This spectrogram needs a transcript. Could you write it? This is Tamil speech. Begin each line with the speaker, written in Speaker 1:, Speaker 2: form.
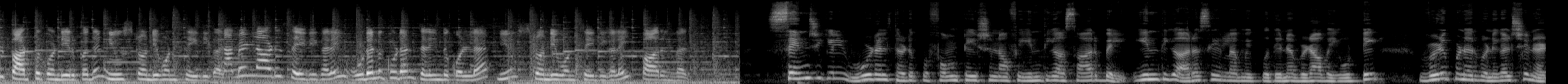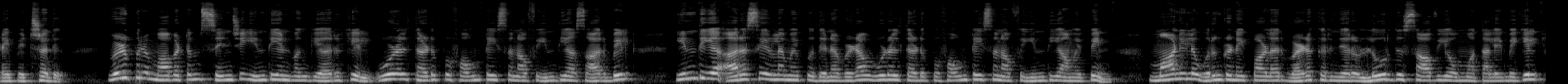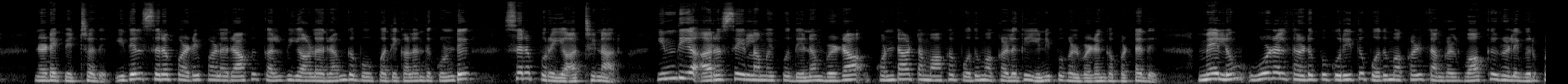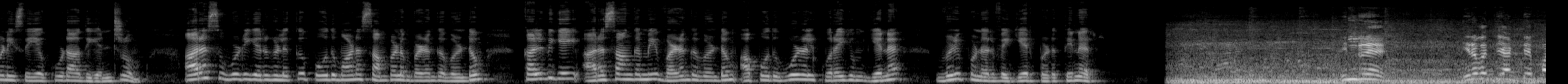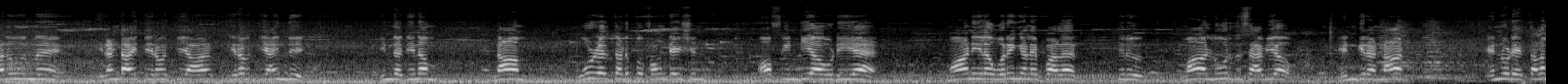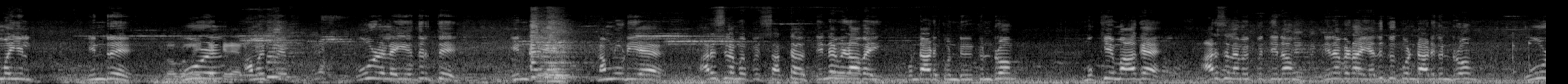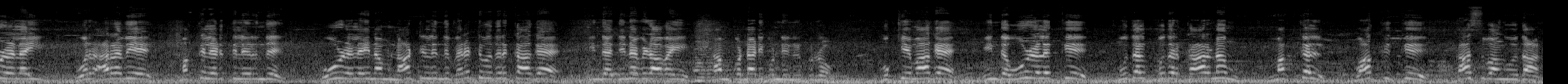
Speaker 1: நீங்கள் பார்த்து கொண்டிருப்பது நியூஸ் டுவெண்டி ஒன் செய்திகள். தமிழ்நாடு செய்திகளை உடனுக்குடன் தெரிந்து கொள்ள நியூஸ் டுவெண்டி ஒன் செய்திகளை பாருங்கள்.
Speaker 2: செஞ்சியில் ஊழல் தடுப்பு ஃபவுண்டேஷன் ஆஃப் இந்தியா சார்பில் இந்திய அரசியலமைப்பு தின விழாவையொட்டி விழிப்புணர்வு நிகழ்ச்சி நடைபெற்றது. விழுப்புரம் மாவட்டம் செஞ்சி இந்தியன் வங்கி அருகில் ஊழல் தடுப்பு ஃபவுண்டேஷன் ஆஃப் இந்தியா சார்பில் இந்திய அரசியலமைப்பு தின விழா ஊழல் தடுப்பு ஃபவுண்டேஷன் ஆஃப் இந்தியா அமைப்பின் மாநில ஒருங்கிணைப்பாளர் வழக்கறிஞர் லூர்து சாவியோமா தலைமையில் நடைபெற்றது. இதில் சிறப்பு அழைப்பாளராக கல்வியாளர் ரங்கபூபதி கலந்து கொண்டு சிறப்புரையாற்றினார். இந்திய அரசியலமைப்பு தினம் விழா கொண்டாட்டமாக பொதுமக்களுக்கு இனிப்புகள் வழங்கப்பட்டது. மேலும் ஊழல் தடுப்பு குறித்து பொதுமக்கள் தங்கள் வாக்குகளை விற்பனை செய்யக்கூடாது என்றும் அரசு ஊழியர்களுக்கு போதுமான சம்பளம் வழங்க வேண்டும் கல்வியை அரசாங்கமே வழங்க வேண்டும் அப்போது ஊழல் குறையும் என விழிப்புணர்வை ஏற்படுத்தினர்.
Speaker 3: இன்று இருபத்தி எட்டு பதினொன்று இரண்டாயிரத்தி இருபத்தி ஆ- இருபத்தி ஐந்து இந்த தினம் நாம் ஊழல் தடுப்பு ஃபவுண்டேஷன் ஆஃப் இந்தியாவுடைய மாநில ஒருங்கிணைப்பாளர் திரு மா லூர்து சாவியோ என்கிற நான் என்னுடைய தலைமையில் இன்று ஊழல் அமைப்பு ஊழலை எதிர்த்து இன்று நம்மளுடைய அரசியலமைப்பு சட்ட தின விழாவை கொண்டாடி கொண்டிருக்கின்றோம். முக்கியமாக அரசியலமைப்பு தினம் தின விழா எதுக்கு கொண்டாடுகின்றோம்? ஊழலை ஒரு அறவே மக்களிடத்திலிருந்து ஊழலை நம் நாட்டிலிருந்து விரட்டுவதற்காக இந்த தின விழாவை நாம் கொண்டாடி கொண்டிருக்கிறோம் முக்கியமாக இந்த ஊழலுக்கு முதல் முதற் காரணம் மக்கள் வாக்குக்கு காசு வாங்குவதுதான்.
